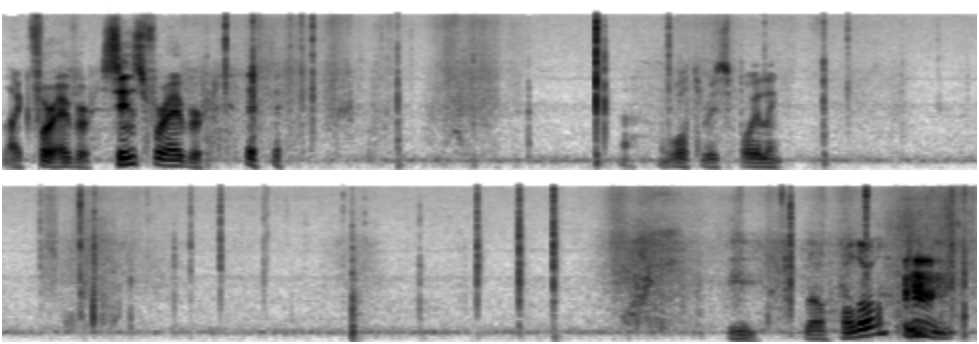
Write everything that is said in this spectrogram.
Like forever, since forever. ah, water is boiling. Well, hold on.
